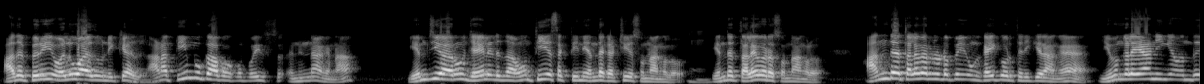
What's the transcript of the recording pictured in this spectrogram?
அது பெரிய வலுவா எதுவும் நிக்காது. ஆனா திமுக பக்கம் போய் நின்னாங்கன்னா எம்ஜிஆரும் ஜெயலலிதாவும் தீய சக்தின்னு எந்த கட்சியை சொன்னாங்களோ. எந்த தலைவரை சொன்னாங்களோ அந்த தலைவர்களோட போய் இவங்க கைகோர்த்து நிக்கிறாங்க. இவங்களையா நீங்க வந்து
